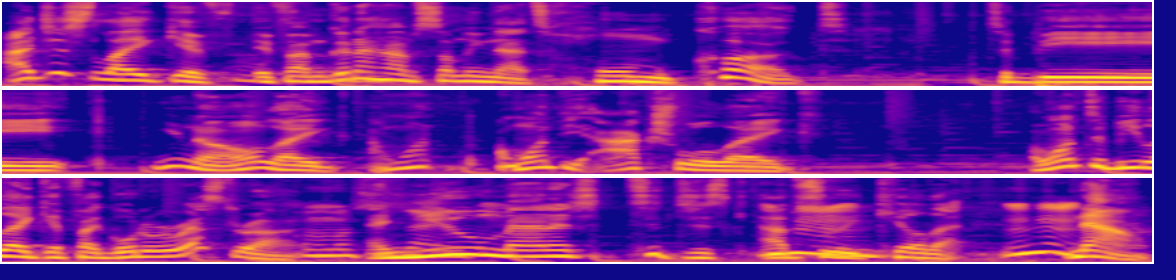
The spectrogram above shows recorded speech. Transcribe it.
I just like if if I'm gonna have something that's home cooked to be you know like I want I want the actual like I want to be like if I go to a restaurant Almost and you manage to just absolutely kill that. Now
